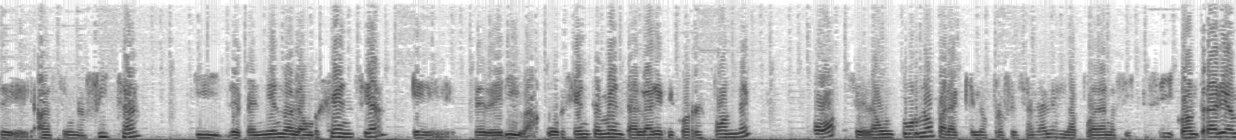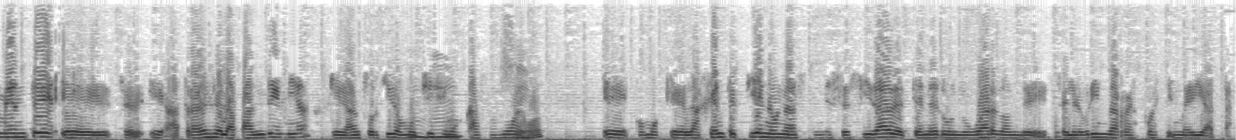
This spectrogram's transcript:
se hace una ficha y dependiendo de la urgencia eh, se deriva urgentemente al área que corresponde o se da un turno para que los profesionales la puedan asistir. Sí, contrariamente eh, eh, a través de la pandemia, que han surgido muchísimos casos nuevos, eh, como que la gente tiene una necesidad de tener un lugar donde se le brinda respuesta inmediata.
